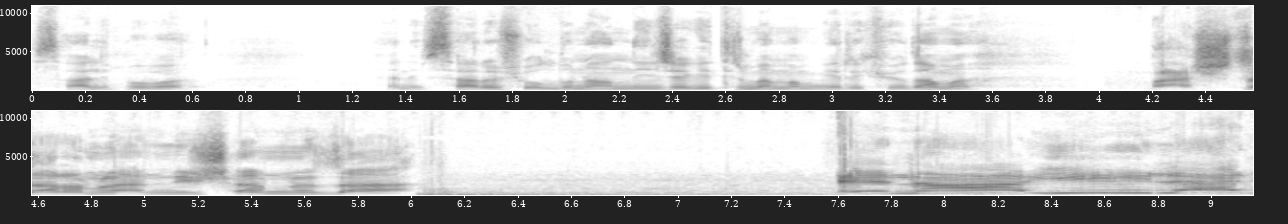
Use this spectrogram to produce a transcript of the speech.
Salih Baba, yani sarhoş olduğunu anlayınca getirmemem gerekiyordu ama... Başlarım lan nişanınıza. Enayiler!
